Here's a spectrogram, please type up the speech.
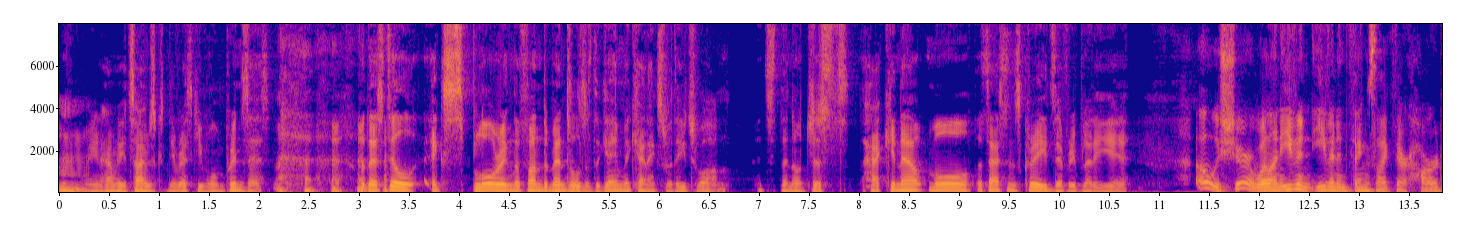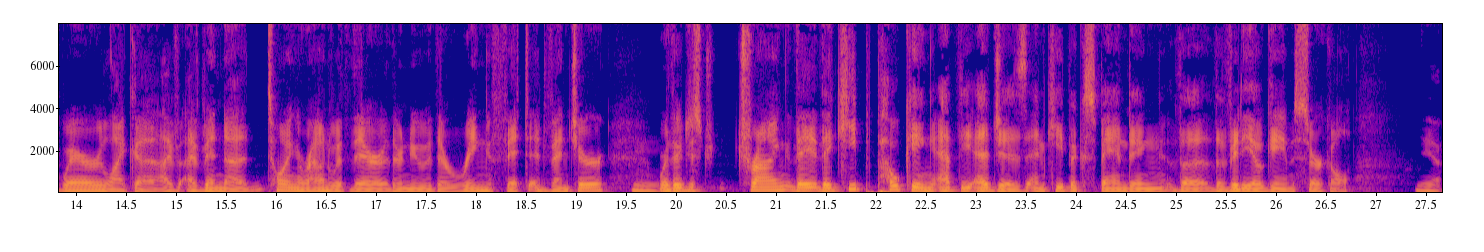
Mm-hmm. I mean, how many times can you rescue one princess? but they're still exploring the fundamentals of the game mechanics with each one. It's they're not just hacking out more Assassin's Creeds every bloody year. Oh, sure. Well, and even even in things like their hardware, like uh, I've I've been uh, toying around with their their new their Ring Fit Adventure, where they're just trying they they keep poking at the edges and keep expanding the the video game circle. Yeah.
